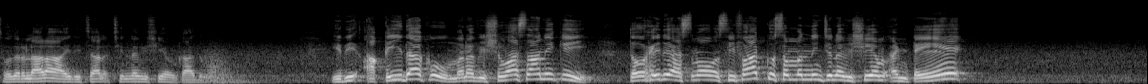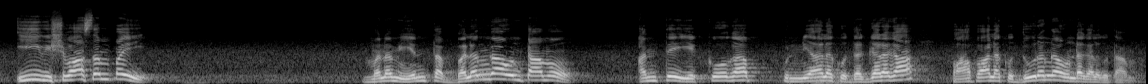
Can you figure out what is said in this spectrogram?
సోదరులారా ఇది చాలా చిన్న విషయం కాదు. ఇది అకీదాకు మన విశ్వాసానికి తౌహీద్ అస్మా సిఫాత్కు సంబంధించిన విషయం అంటే ఈ విశ్వాసంపై మనం ఎంత బలంగా ఉంటామో అంతే ఎక్కువగా పుణ్యాలకు దగ్గరగా పాపాలకు దూరంగా ఉండగలుగుతాము.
